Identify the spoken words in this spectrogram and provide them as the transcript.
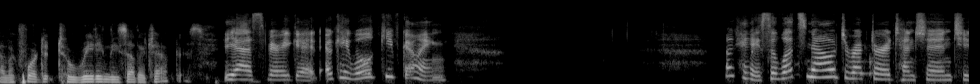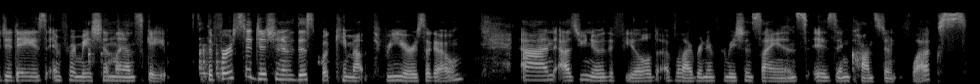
I look forward to, to reading these other chapters. Yes, very good. Okay, we'll keep going. Okay, so let's now direct our attention to today's information landscape. The first edition of this book came out three years ago. And as you know, the field of library and information science is in constant flux.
